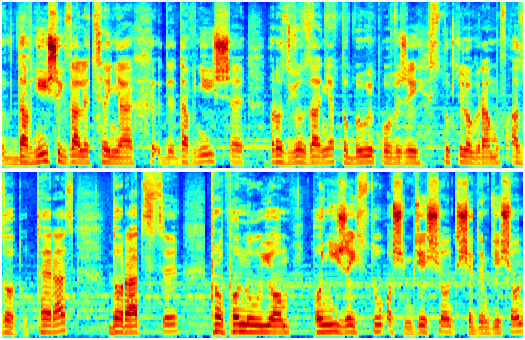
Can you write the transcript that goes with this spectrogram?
w dawniejszych zaleceniach, dawniejsze rozwiązania to były powyżej 100 kg azotu. Teraz doradcy proponują poniżej 180-70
